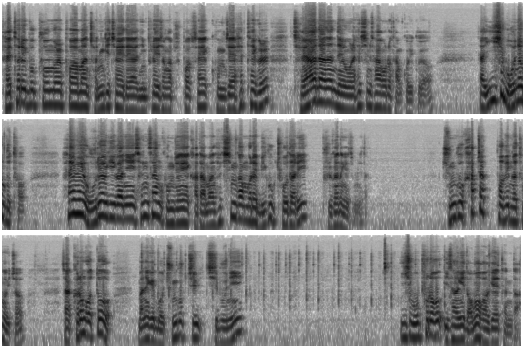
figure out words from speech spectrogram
배터리 부품을 포함한 전기차에 대한 인플레이션 감축법 세액 공제 혜택을 제한하는 내용을 핵심 사항으로 담고 있고요. 자, 25년부터 해외 우려기관이 생산 공정에 가담한 핵심 광물의 미국 조달이 불가능해집니다. 중국 합작 법인 같은 거 있죠. 자, 그런 것도 만약에 뭐 중국 지, 지분이 25% 이상이 넘어가게 된다.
